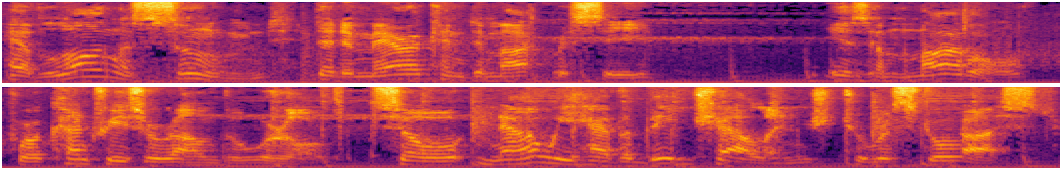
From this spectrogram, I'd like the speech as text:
have long assumed that American democracy is a model for countries around the world. So now we have a big challenge to restore trust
